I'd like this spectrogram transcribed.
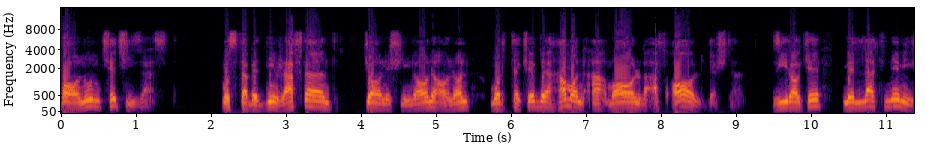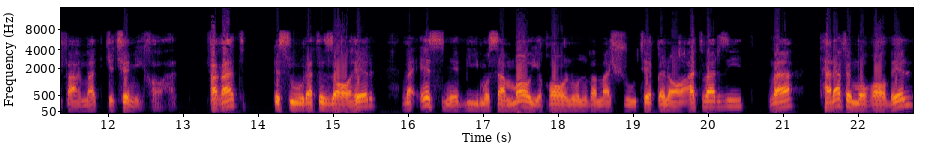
قانون چه چیز است؟ مستبدین رفتند جانشینان آنان مرتکب همان اعمال و افعال گشتند زیرا که ملت نمی‌فهمد که چه می‌خواهد. فقط به صورت ظاهر و اسم بی مسمای قانون و مشروطه قناعت ورزید و طرف مقابل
